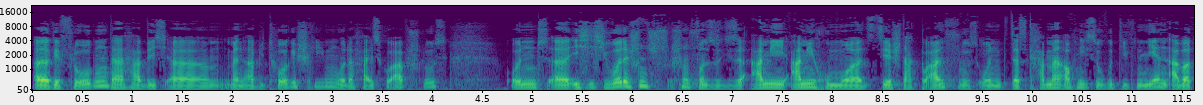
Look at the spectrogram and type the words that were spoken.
äh, geflogen. Da habe ich äh, mein Abitur geschrieben oder Highschool-Abschluss. Und äh, ich, ich wurde schon, schon von so dieser Ami-Humor sehr stark beeinflusst und das kann man auch nicht so gut definieren. Aber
